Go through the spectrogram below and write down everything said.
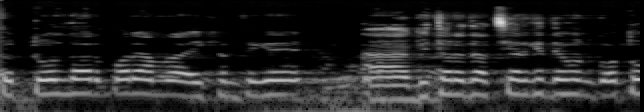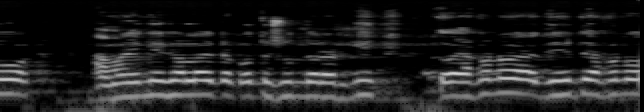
তো টোল দেওয়ার পরে আমরা এখান থেকে ভিতরে যাচ্ছি আর কি। দেখুন, কত আমার এই মেঘালয়টা কত সুন্দর আর কি। তো এখনও, যেহেতু এখনও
